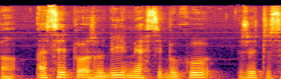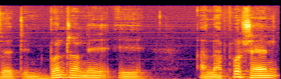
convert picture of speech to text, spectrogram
Bon, assez pour aujourd'hui. Merci beaucoup. Je te souhaite une bonne journée et à la prochaine.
